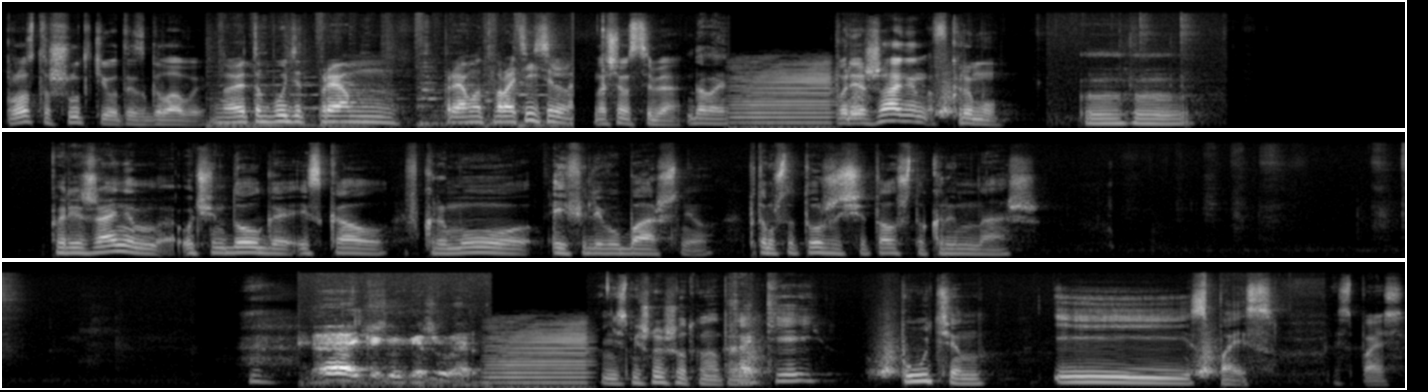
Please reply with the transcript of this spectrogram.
Просто шутки вот из головы. Но это будет прям, прям отвратительно. Начнем с тебя. Давай. Парижанин в Крыму. Парижанин очень долго искал в Крыму Эйфелеву башню, потому что тоже считал, что Крым наш. Не смешную шутку например. Хоккей, Путин и Спайс. Спайс.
